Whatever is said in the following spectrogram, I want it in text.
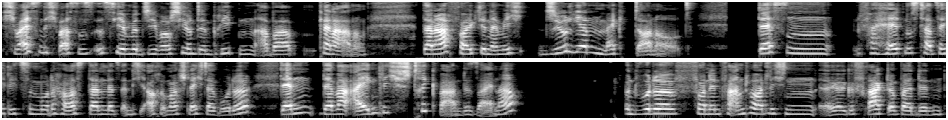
Ich weiß nicht, was es ist hier mit Givenchy und den Briten, aber keine Ahnung. Danach folgte nämlich Julian MacDonald, dessen Verhältnis tatsächlich zum Modehaus dann letztendlich auch immer schlechter wurde, denn der war eigentlich Strickwarendesigner und wurde von den Verantwortlichen äh, gefragt, ob er denn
